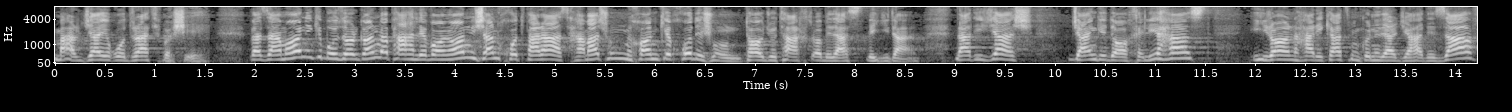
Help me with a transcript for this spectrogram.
مرجع قدرت باشه. و زمانی که بزرگان و پهلوانان میشن خودپرست همشون می‌خوان که خودشون تاج و تخت را به دست بگیرن. نتیجهش جنگ داخلی هست. ایران حرکت می‌کنه در جهت ضعف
